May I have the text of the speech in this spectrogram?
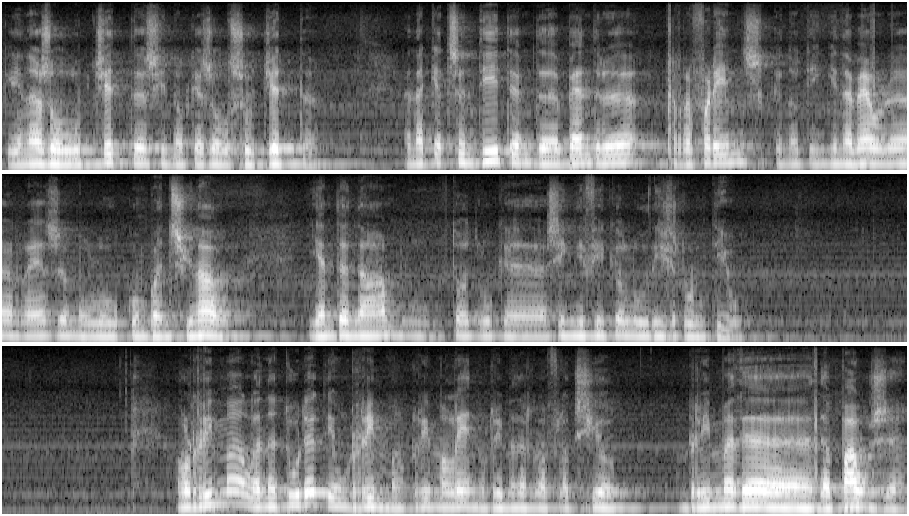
que ja no és l'objecte sinó que és el subjecte. En aquest sentit hem de prendre referents que no tinguin a veure res amb el convencional i hem d'anar amb tot el que significa el disruptiu. El ritme, la natura té un ritme, un ritme lent, un ritme de reflexió, un ritme de, de pausa.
